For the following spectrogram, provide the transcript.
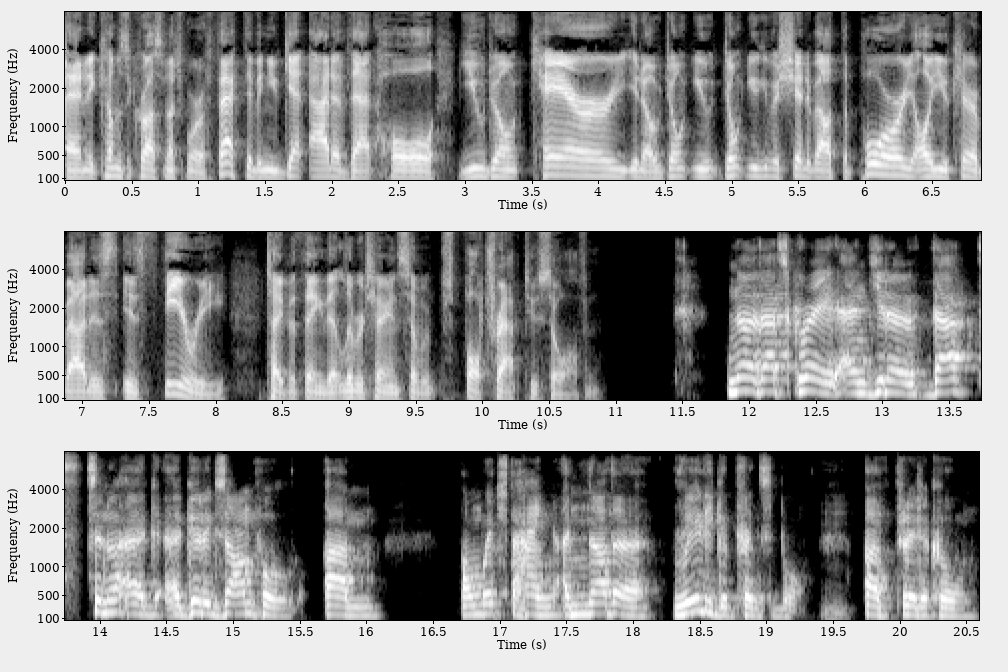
and it comes across much more effective and you get out of that whole you don't care you know don't you don't you give a shit about the poor all you care about is is theory type of thing that libertarians so fall trapped to so often No, that's great, and you know that's an, a, a good example um, on which to hang another really good principle Mhm. of political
